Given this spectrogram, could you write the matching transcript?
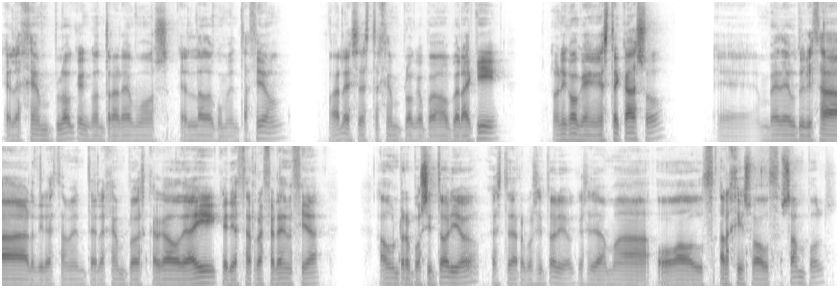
el ejemplo que encontraremos en la documentación. ¿vale? Es este ejemplo que podemos ver aquí. Lo único que en este caso eh, en vez de utilizar directamente el ejemplo descargado de ahí, quería hacer referencia a un repositorio, este repositorio que se llama OAuth, ArcGIS OAuth Samples,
